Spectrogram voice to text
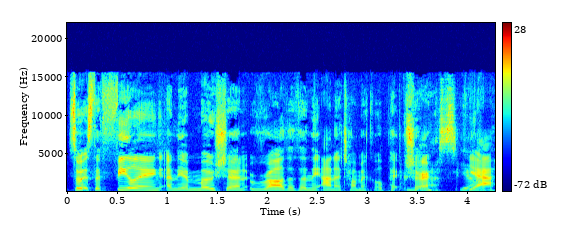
So it's the feeling and the emotion rather than the anatomical picture. Yes, yeah.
